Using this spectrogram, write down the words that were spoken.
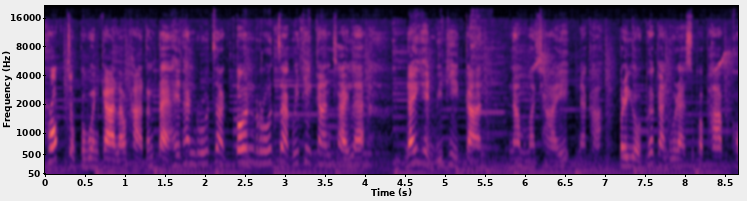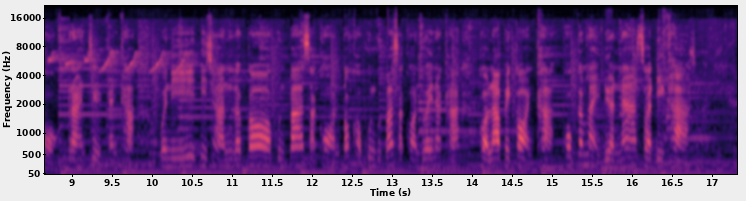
ครบจบกระบวนการแล้วค่ะ ตั้งแต่ให้ท่านรู้จักต้นรู้จักวิธีการใช้และได้เห็นวิธีการ นำมาใช้นะคะ ประโยชน์เพื่อการดูแลสุขภาพของร้างจืดกันค่ะ วันนี้ดิฉันแล้วก็คุณป้าสาครต้องขอบคุณคุณป้าสาครด้วยนะคะ ขอลาไปก่อนค่ะ พบกันใหม่เดือนหน้า สวัสดีค่ะสวัสดีค่ะ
